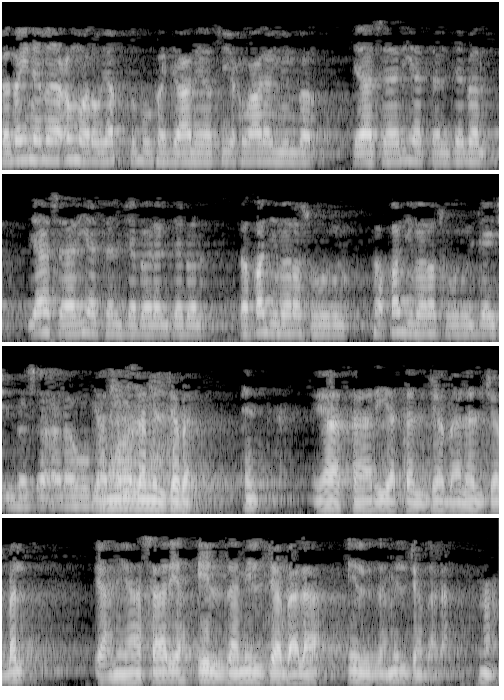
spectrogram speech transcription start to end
فبينما عمر يخطب فجعل يصيح على المنبر. يا سارية الجبل يا سارية الجبل الجبل. فقدم رسول فقدم رسول الجيش فسأله يعني إلزم الجبل. يا سارية الجبل الجبل. يعني يا سارية إلزم الجبل إلزم الجبل. نعم.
